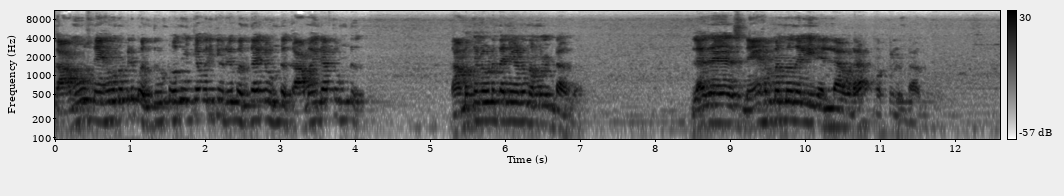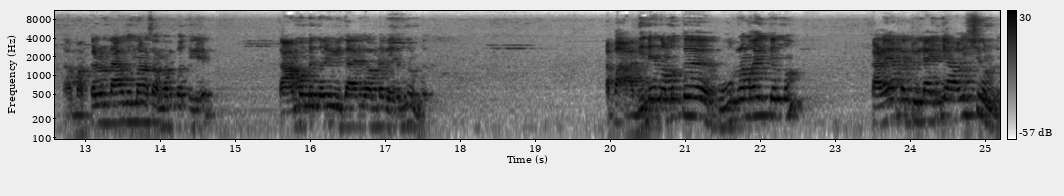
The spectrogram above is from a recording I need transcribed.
കാമവും സ്നേഹവും തമ്മിൽ ബന്ധമുണ്ടോ എന്ന് ചോദിച്ചാൽ ഒരു ബന്ധമെല്ലാം ഉണ്ട് കാമമില്ലാത്തുണ്ട് കാമത്തിലൂടെ തന്നെയാണ് നമ്മൾ ഉണ്ടാകുന്നത് അല്ലാതെ സ്നേഹം എന്ന നിലയിലല്ല അവിടെ മക്കളുണ്ടാകുന്നത് ആ മക്കളുണ്ടാകുന്ന ആ സന്ദർഭത്തിൽ കാമം എന്നൊരു വികാരം അവിടെ വരുന്നുണ്ട്. അപ്പൊ അതിനെ നമുക്ക് പൂർണമായിട്ടൊന്നും കളയാൻ പറ്റില്ല അതിന്റെ ആവശ്യമുണ്ട്.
